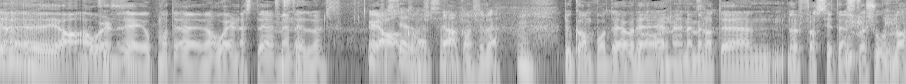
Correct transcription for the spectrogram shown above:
uh, ja, awareness det er jo på en måte eh, Awareness, det mener Tilstedeværelse. ja, kanskje, ja, kanskje det. Du kan på en måte, og det jeg mener, men at det, når du først sitter i en situasjon da,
